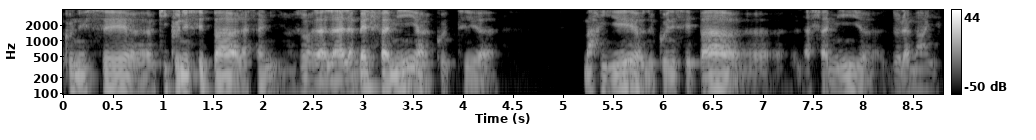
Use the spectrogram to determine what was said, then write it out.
connaissais, qui connaissait pas la famille. La, la, la belle famille côté mariée ne connaissait pas la famille de la mariée.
